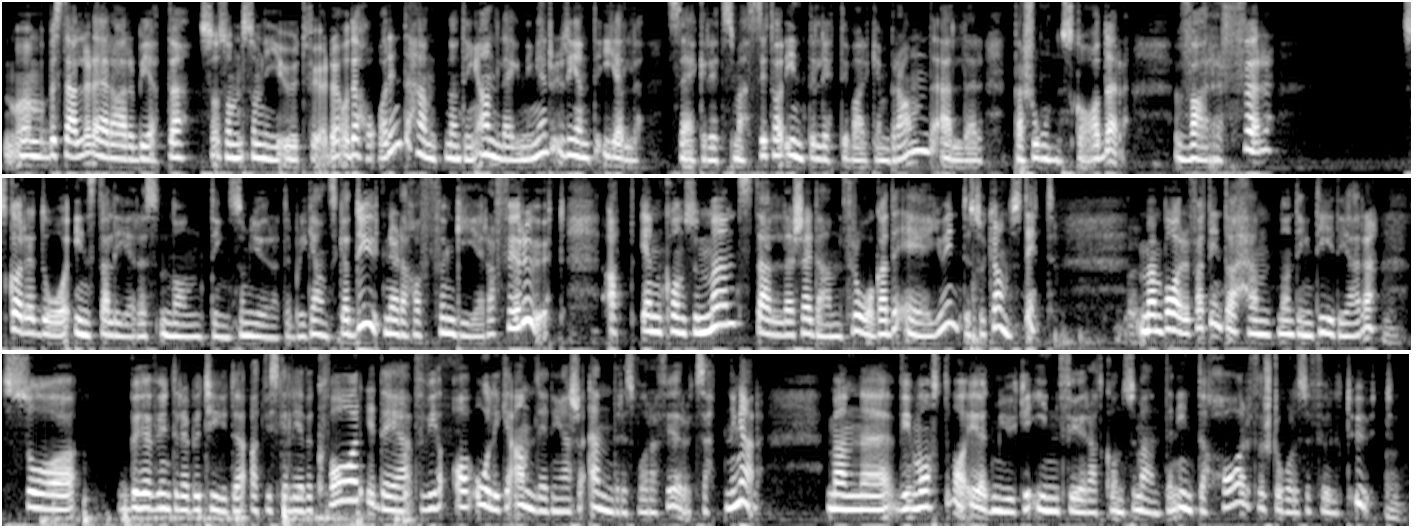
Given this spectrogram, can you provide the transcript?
man beställer det här arbetet så- som, som ni utförde och det har inte hänt någonting. Anläggningen rent elsäkerhetsmässigt har inte lett till varken brand eller personskador. Varför ska det då installeras någonting som gör att det blir ganska dyrt när det har fungerat förut? Att en konsument ställer sig den frågan, det är ju inte så konstigt. Men bara för att det inte har hänt någonting tidigare så behöver ju inte det betyda att vi ska leva kvar i det, för vi, av olika anledningar så ändras våra förutsättningar. Men eh, vi måste vara ödmjuka inför att konsumenten inte har förståelse fullt ut. Mm.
